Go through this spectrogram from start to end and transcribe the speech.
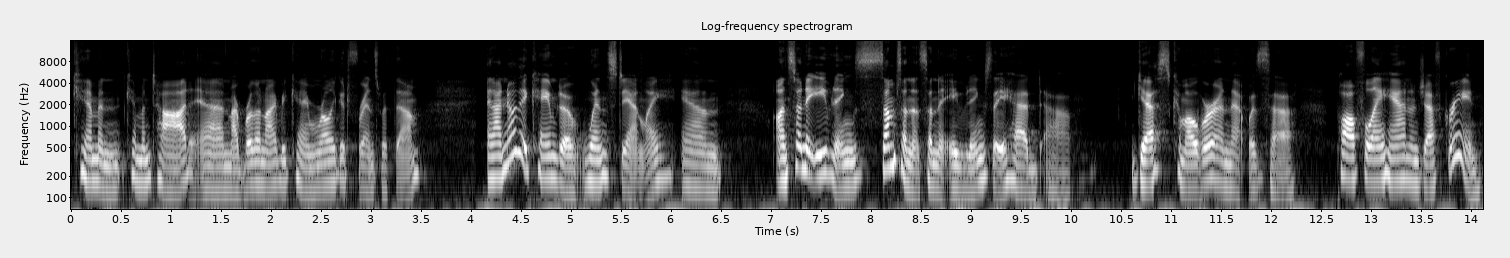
Kim and Kim and Todd, and my brother and I became really good friends with them. And I know they came to Winstanley, and on Sunday evenings, some Sunday Sunday evenings, they had uh, guests come over, and that was uh, Paul Flahan and Jeff Green,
